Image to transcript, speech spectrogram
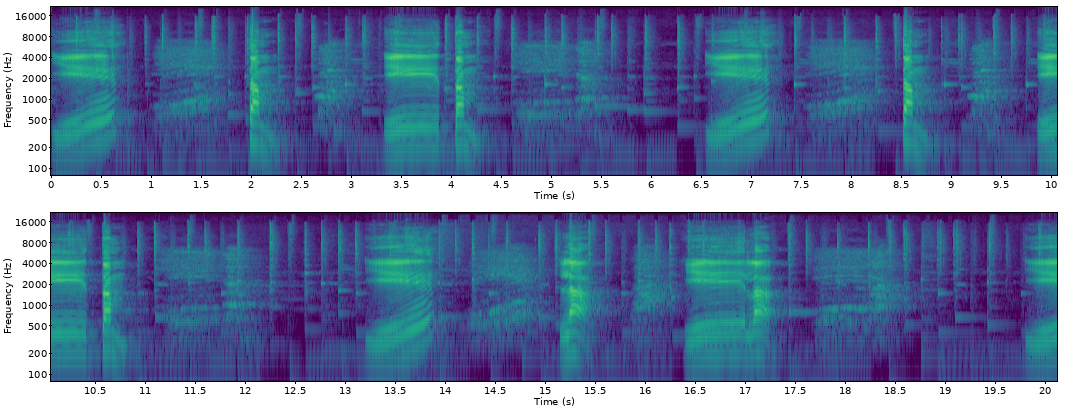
ఏ తం. ఏ తం. ఏ తం. ఏ తం. ఏ లా ఏ లా ఏ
